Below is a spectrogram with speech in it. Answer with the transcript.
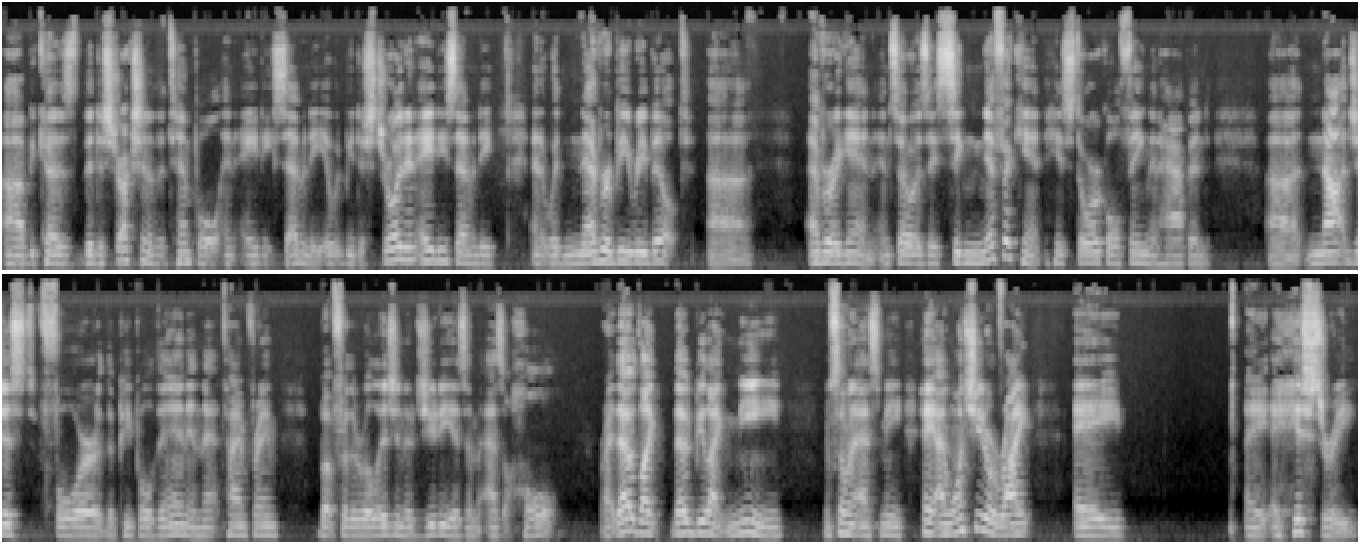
uh, because the destruction of the temple in AD 70, it would be destroyed in AD 70 and it would never be rebuilt uh, ever again. And so it was a significant historical thing that happened, uh, not just for the people then in that time frame, but for the religion of Judaism as a whole. Right? That would like that would be like me if someone asked me, "Hey, I want you to write a a, a history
